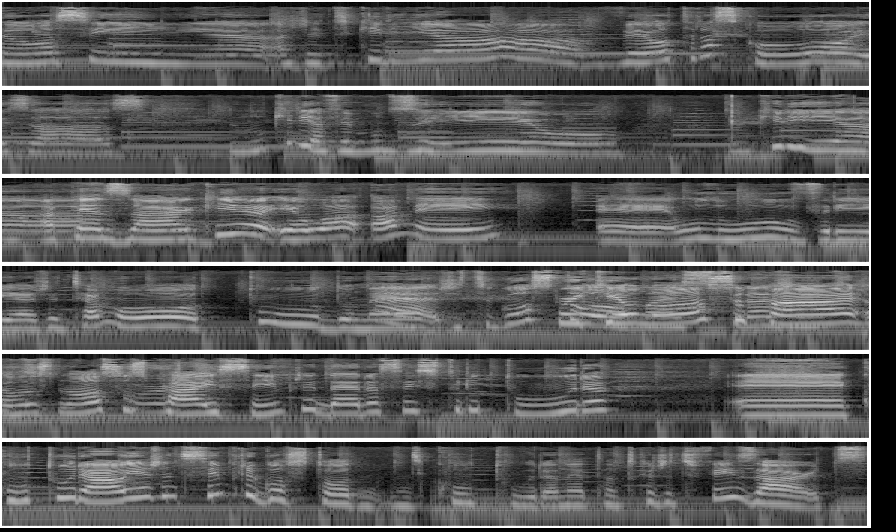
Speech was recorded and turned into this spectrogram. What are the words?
Então, assim, é, a gente queria ver outras coisas. Eu não queria ver museu. Não queria. Apesar que eu amei é, o Louvre, a gente amou tudo, né? É, a gente gostou. Porque o nosso pai, os nossos curte. pais sempre deram essa estrutura é, cultural e a gente sempre gostou de cultura, né? Tanto que a gente fez artes.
